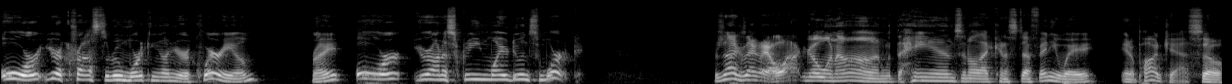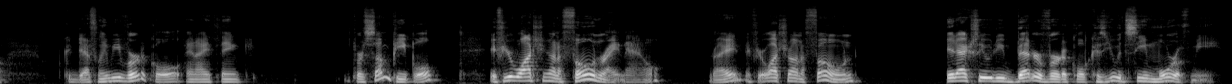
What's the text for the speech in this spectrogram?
or you're across the room working on your aquarium, right? Or you're on a screen while you're doing some work there's not exactly a lot going on with the hands and all that kind of stuff anyway in a podcast. So could definitely be vertical. And I think for some people, if you're watching on a phone right now, right? If you're watching on a phone, it actually would be better vertical because you would see more of me.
